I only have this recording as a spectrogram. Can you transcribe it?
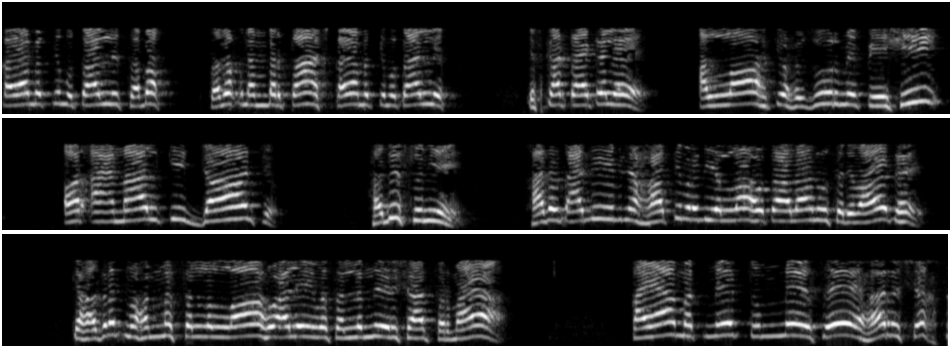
قیامت کے متعلق سبق۔ سبق نمبر پانچ، قیامت کے متعلق۔ اس کا ٹائٹل ہے، اللہ کے حضور میں پیشی اور اعمال کی جانچ۔ حدیث سنیے۔ حضرت عدی ابن حاتم رضی اللہ تعالیٰ عنہ سے روایت ہے کہ حضرت محمد صلی اللہ علیہ وسلم نے ارشاد فرمایا، قیامت میں تم میں سے ہر شخص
